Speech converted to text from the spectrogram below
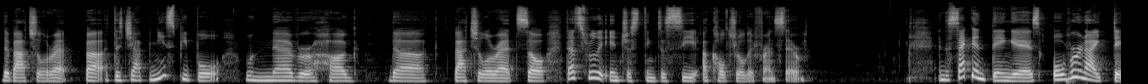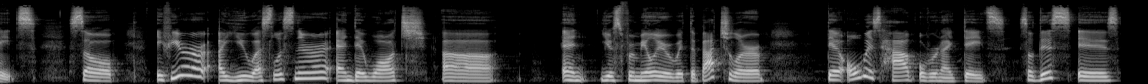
the bachelorette, but the Japanese people will never hug the bachelorette. So that's really interesting to see a cultural difference there. And the second thing is overnight dates. So if you're a US listener and they watch uh, and you're familiar with The Bachelor, they always have overnight dates. So this is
